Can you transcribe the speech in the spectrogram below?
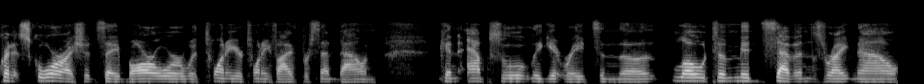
credit score i should say borrower with 20 or 25 percent down can absolutely get rates in the low to mid sevens right now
